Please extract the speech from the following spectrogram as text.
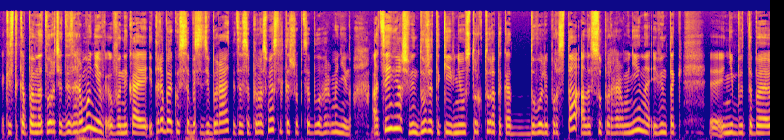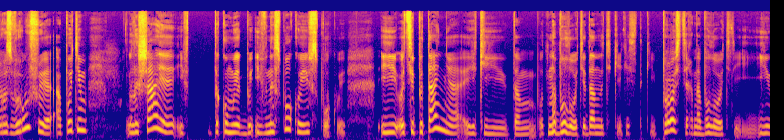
якась така певна творча дисгармонія виникає, і треба якось себе зібрати і це все порозмислити, щоб це було гармонійно. А цей вірш він дуже такий, в нього структура така доволі проста, але супергармонійна, і він так е, ніби тебе розворушує, а потім лишає і в такому, якби і в неспокої, і в спокої. І оці питання, які там от на болоті, да, ну, тільки якийсь такий простір на болоті, і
